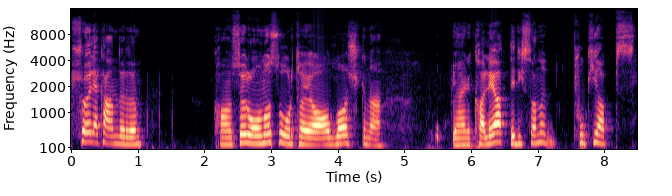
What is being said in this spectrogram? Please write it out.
Şöyle kandırdım. Kanser o nasıl orta ya Allah aşkına. Yani kaleye at dedik sana çok iyi atmışsın.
